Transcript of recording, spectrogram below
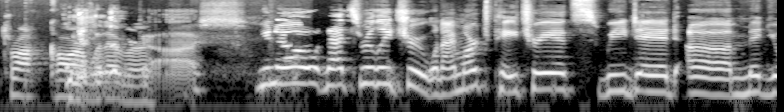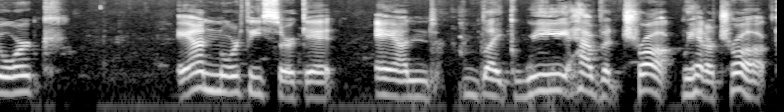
truck, car, whatever. gosh You know, that's really true. When I marched Patriots, we did uh, Mid York and Northeast Circuit, and like we have a truck. We had a truck.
